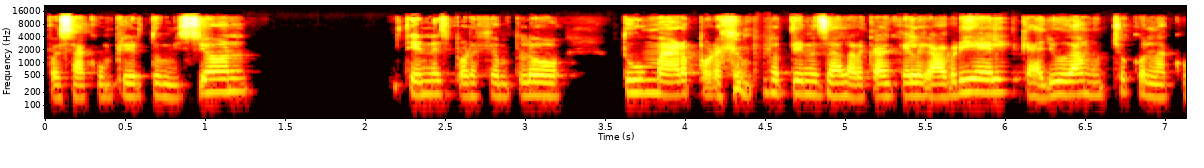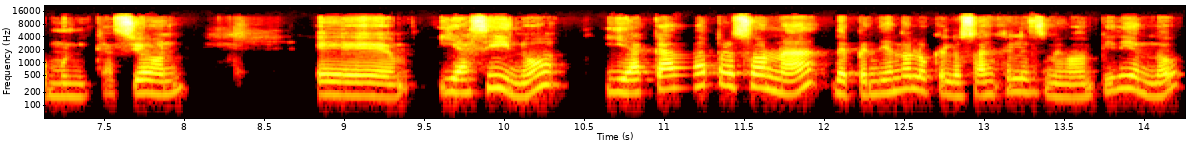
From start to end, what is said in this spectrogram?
pues a cumplir tu misión. Tienes, por ejemplo, Tú, Mar, por ejemplo, tienes al arcángel Gabriel, que ayuda mucho con la comunicación. Eh, y así, ¿no? Y a cada persona, dependiendo de lo que los ángeles me van pidiendo,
